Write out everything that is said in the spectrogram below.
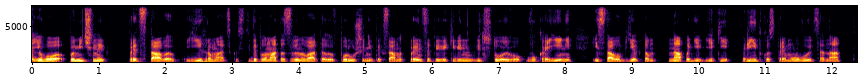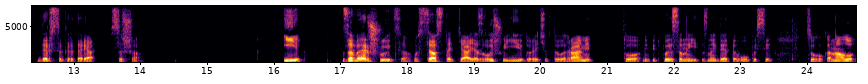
його помічник, представив її громадськості. Дипломата звинуватили в порушенні тих самих принципів, які він відстоював в Україні, і став об'єктом нападів, які рідко спрямовуються на держсекретаря США. І завершується ось ця стаття. Я залишу її, до речі, в Телеграмі. Хто не підписаний, знайдете в описі цього каналу.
